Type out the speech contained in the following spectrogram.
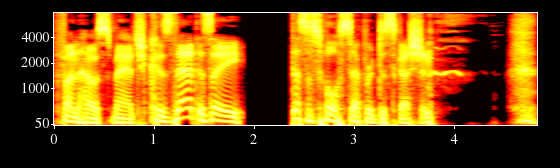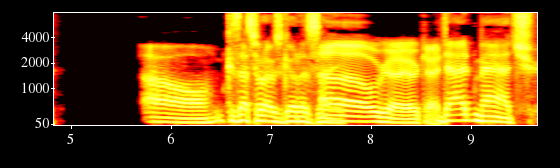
Funhouse match because that is a that's a whole separate discussion. Oh, because that's what I was going to say. Oh, okay, okay. that match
